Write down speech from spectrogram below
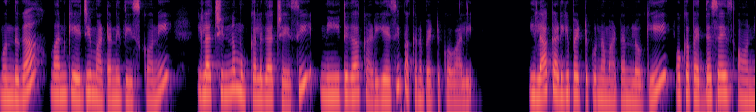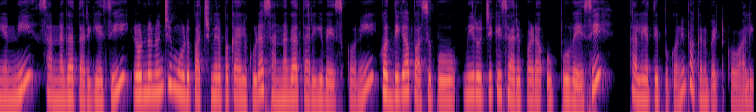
ముందుగా వన్ కేజీ మటన్ని తీసుకొని ఇలా చిన్న ముక్కలుగా చేసి నీట్గా కడిగేసి పక్కన పెట్టుకోవాలి. ఇలా కడిగి పెట్టుకున్న మటన్లోకి ఒక పెద్ద సైజ్ ఆనియన్ని సన్నగా తరిగేసి రెండు నుంచి మూడు పచ్చిమిరపకాయలు కూడా సన్నగా తరిగి వేసుకొని కొద్దిగా పసుపు మీ రుచికి సరిపడ ఉప్పు వేసి కలియ తిప్పుకొని పక్కన పెట్టుకోవాలి.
